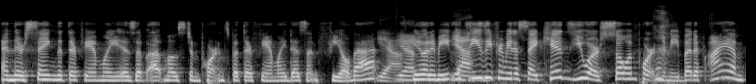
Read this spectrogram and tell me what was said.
And they're saying that their family is of utmost importance, but their family doesn't feel that. Yeah. Yeah. You know what I mean? Yeah. It's easy for me to say, kids, you are so important to me. But if I am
